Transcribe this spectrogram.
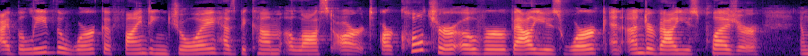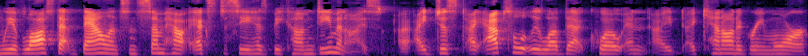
I believe the work of finding joy has become a lost art. Our culture overvalues work and undervalues pleasure and we have lost that balance and somehow ecstasy has become demonized. I, just, I absolutely love that quote and I, I cannot agree more.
